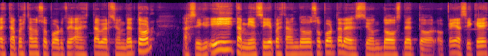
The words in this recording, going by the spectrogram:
está prestando soporte a esta versión de Tor. Así, y también sigue prestando soporte a la versión 2 de Tor. ¿ok? Así que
